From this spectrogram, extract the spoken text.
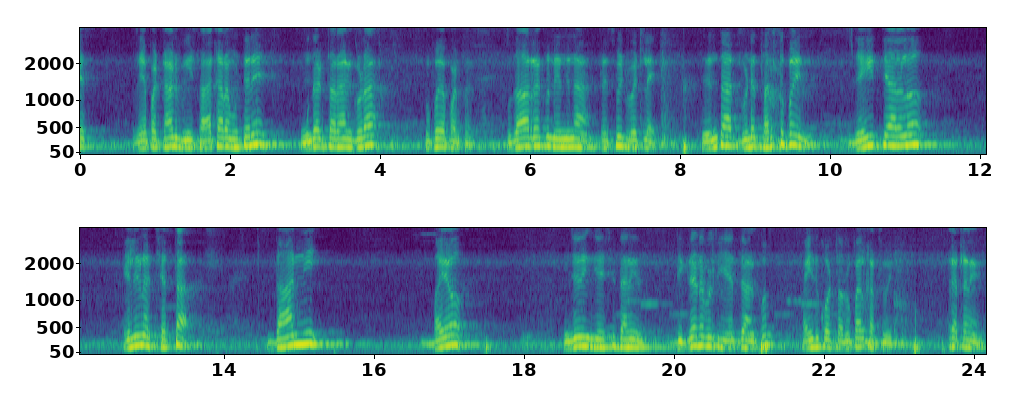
ఎస్ రేపటి నాడు మీ సహకారం ఉంటేనే ముందటి తరానికి కూడా ఉపయోగపడుతుంది. ఉదాహరణకు నేను నిన్న ప్రెస్ మీట్ పెట్టలే. ఎంత గుండె తరుక్కుపోయింది. జైత్యాలలో వెళ్ళిన చెత్త దాన్ని బయో ఇంజనీరింగ్ చేసి దాన్ని డిగ్రేడబిలిటీ చేద్దానికి ఐదు కోట్ల రూపాయలు ఖర్చు పెట్టి అట్లనే.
